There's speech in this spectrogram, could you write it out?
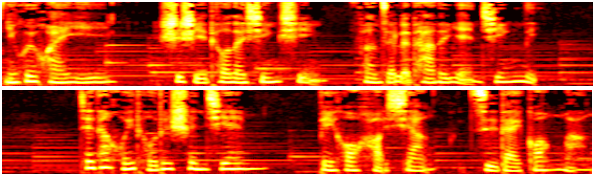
你会怀疑是谁偷了星星放在了他的眼睛里，在他回头的瞬间，背后好像自带光芒。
